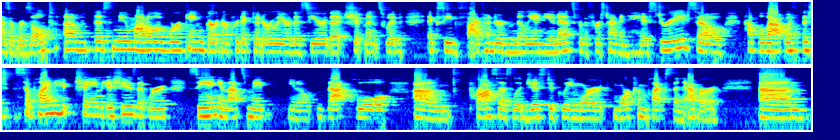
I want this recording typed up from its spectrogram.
as a result of this new model of working. Gartner predicted earlier this year that shipments would exceed 500 million units for the first time in history. So, couple that with the supply chain issues that we're seeing, and that's made you know that whole um, process logistically more more complex than ever. Um,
